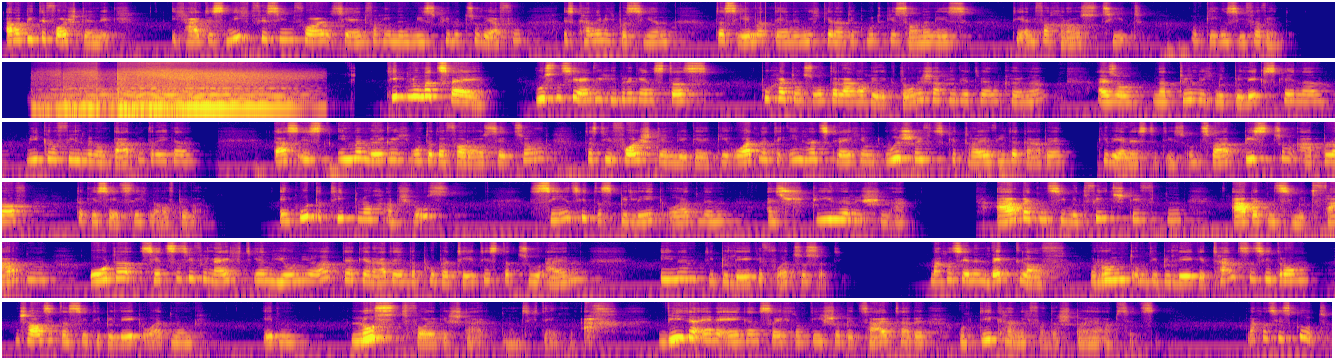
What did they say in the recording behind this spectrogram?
Aber bitte vollständig. Ich halte es nicht für sinnvoll, sie einfach in den Mistkübel zu werfen. Es kann nämlich passieren, dass jemand, der Ihnen nicht gerade gut gesonnen ist, die einfach rauszieht und gegen Sie verwendet. Tipp Nummer zwei. Wussten Sie eigentlich übrigens, dass Buchhaltungsunterlagen auch elektronisch archiviert werden können? Also natürlich mit Belegscannern, Mikrofilmen und Datenträgern. Das ist immer möglich unter der Voraussetzung, dass die vollständige, geordnete, inhaltsgleiche und urschriftsgetreue Wiedergabe gewährleistet ist, und zwar bis zum Ablauf der gesetzlichen Aufbewahrung. Ein guter Tipp noch am Schluss. Sehen Sie das Belegordnen als spielerischen Akt. Arbeiten Sie mit Filzstiften, arbeiten Sie mit Farben oder setzen Sie vielleicht Ihren Junior, der gerade in der Pubertät ist, dazu ein, Ihnen die Belege vorzusortieren. Machen Sie einen Wettlauf rund um die Belege, tanzen Sie drum und schauen Sie, dass Sie die Belegordnung eben lustvoll gestalten und sich denken, ach, wieder eine Eingangsrechnung, die ich schon bezahlt habe und die kann ich von der Steuer absetzen. Machen Sie es gut.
